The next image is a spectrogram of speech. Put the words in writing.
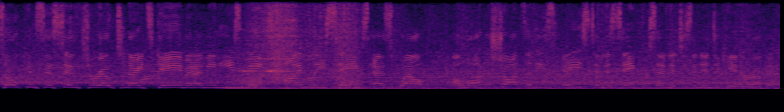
so consistent throughout tonight's game, and I mean, he's made timely saves as well. A lot of shots that he's faced, and his save percentage is an indicator of it.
